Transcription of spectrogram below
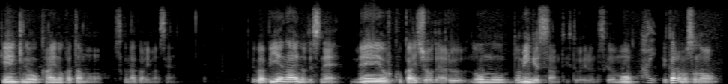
現役の会員の方も少なくありません。例えば BNI のですね、名誉副会長であるノーム・ドミンゲスさんという人がいるんですけども、はい。彼もそのえ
